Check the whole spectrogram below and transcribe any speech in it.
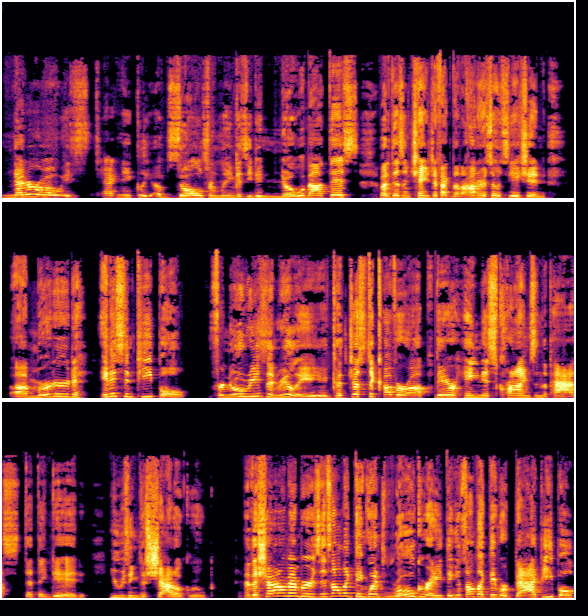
Netero is technically absolved from Link because he didn't know about this, but it doesn't change the fact that the Hunter Association uh, murdered innocent people for no reason really, 'cause just to cover up their heinous crimes in the past that they did using the Shadow Group. And the Shadow members, it's not like they went rogue or anything. It's not like they were bad people.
